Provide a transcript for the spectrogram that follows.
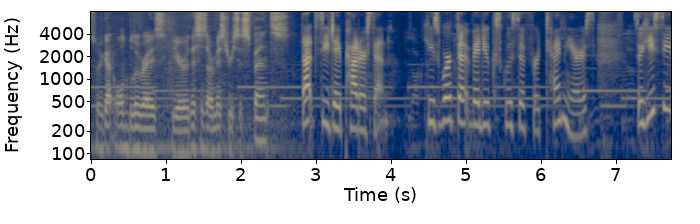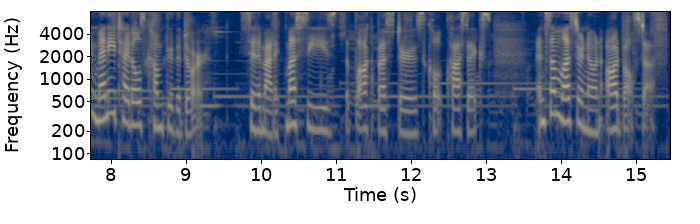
So we've got old Blu rays here. This is our mystery suspense. That's CJ Patterson. He's worked at Video Exclusive for 10 years, so he's seen many titles come through the door cinematic must sees, the blockbusters, cult classics, and some lesser known oddball stuff.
